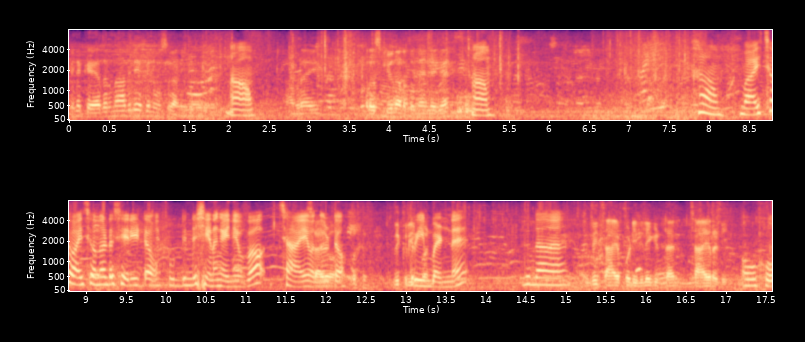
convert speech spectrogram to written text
പിന്നെ കേദർനാഥിലെയൊക്കെ ന്യൂസ് കാണിക്കും ആ. അവിടെ റെസ്ക്യൂ നടത്തുന്നതിന്റെയൊക്കെ ആ. ആ വായിച്ച വായിച്ച വന്നോട്ടെ ശരി കേട്ടോ ഫുഡിന്റെ ക്ഷീണം കഴിഞ്ഞപ്പോൾ ചായ വന്നു കേട്ടോ. ക്രീം ബണ്ണ് ഇത് ചായപ്പൊടി ഇതിലേക്ക് ഇട്ടാൽ ചായ റെഡി ഓഹോ.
